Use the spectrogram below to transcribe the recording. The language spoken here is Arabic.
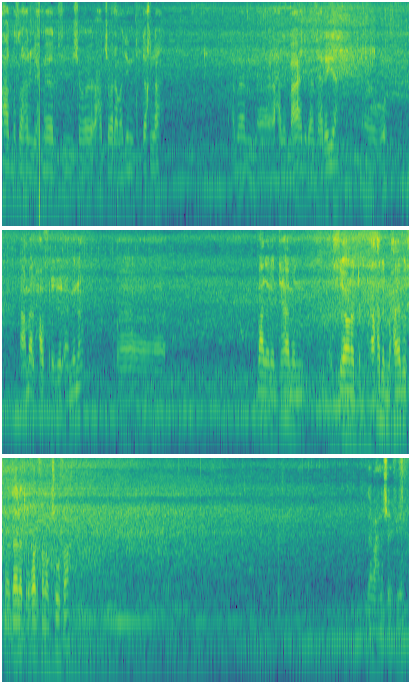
أحد مظاهر الإهمال في شوارع أحد شوارع مدينة الدخلة. أمام آه، أحد المعاهد الأزهرية. آه، أعمال حفر غير آمنة. آه، بعد الانتهاء من صيانة أحد المحابس ما زالت الغرفة مكشوفة. زي ما إحنا شايفين.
